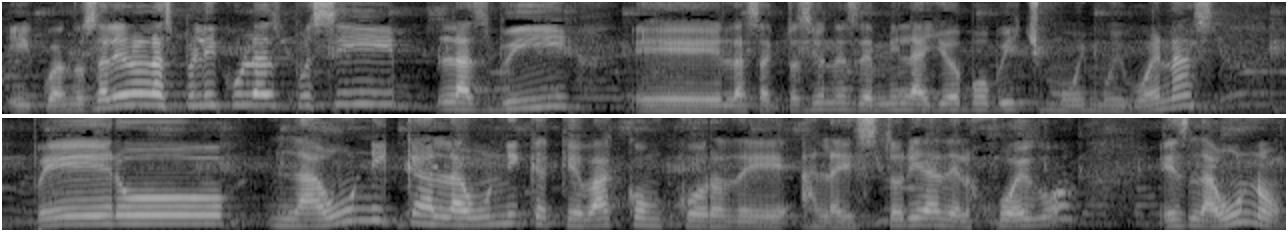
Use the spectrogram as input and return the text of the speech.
Y cuando salieron las películas, pues sí, las vi, eh, las actuaciones de Mila Jovovich muy muy buenas. Pero la única, la única que va concorde a la historia del juego es la 1.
